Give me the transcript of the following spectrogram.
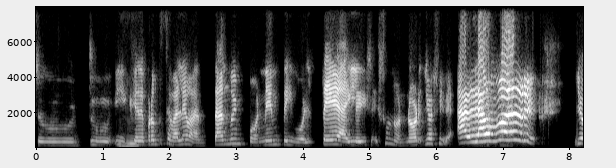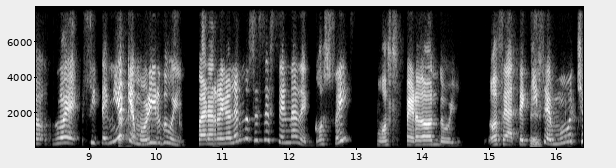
tu, tu, y Ujú. que de pronto se va levantando imponente y voltea y le dice, es un honor, yo así de, ¡a la madre! Yo, güey, si tenía que morir Dewey para regalarnos esa escena de Ghostface, pues perdón, Dewey. O sea, te Sí. quise mucho,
